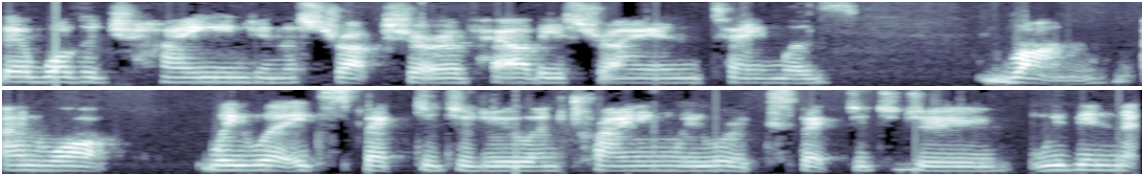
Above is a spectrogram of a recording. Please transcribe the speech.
there was a change in the structure of how the Australian team was run and what we were expected to do and training we were expected to do within the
